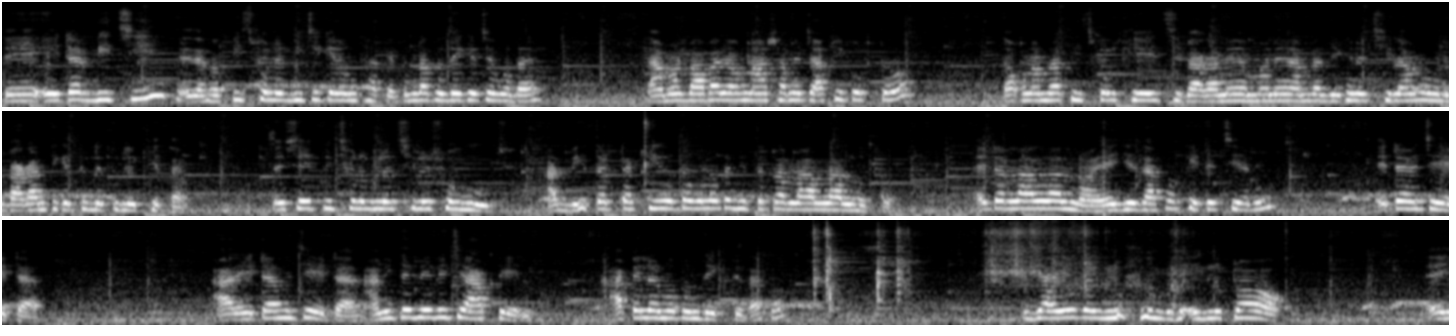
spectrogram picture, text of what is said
তো এটার বিচি দেখো পিচফলের বিচি কিরম থাকে? তোমরা তো দেখেছ বোধ হয় আমার বাবা যখন আসামে চাকরি করতো তখন আমরা পিচফল খেয়েছি বাগানে মানে আমরা যেখানে ছিলাম ওখানে বাগান থেকে তুলে তুলে খেতাম। তো সেই পিচফলগুলো ছিল সবুজ, আর ভেতরটা কী হতো বলো তো? ভেতরটা লাল লাল হতো। এটা লাল লাল নয়, এই যে দেখো কেটেছি আমি। এটা হচ্ছে এটা। আর এটা হচ্ছে এটা। আমি তো ভেবেছি আপেল। আপেলের মতন দেখতে, দেখো। যাই হোক, এগুলো এগুলো টক। এই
